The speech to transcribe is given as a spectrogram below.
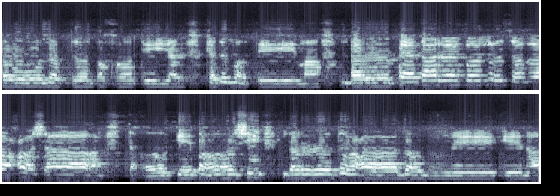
দৌলত মা, দর পেদার কল সব তাকে বাসি দর্দ আলম নাম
